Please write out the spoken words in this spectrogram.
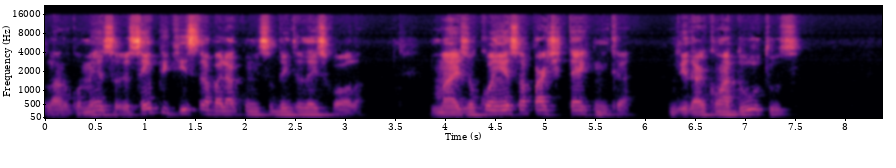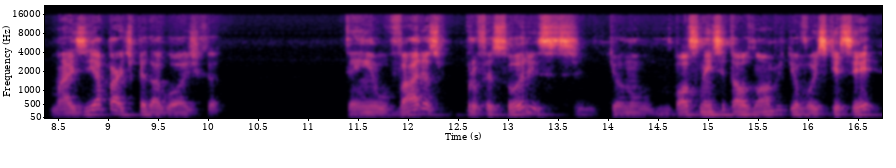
lá no começo, eu sempre quis trabalhar com isso dentro da escola, mas eu conheço a parte técnica, lidar com adultos, mas e a parte pedagógica? Tenho vários professores que eu não posso nem citar os nomes, que eu vou esquecer,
